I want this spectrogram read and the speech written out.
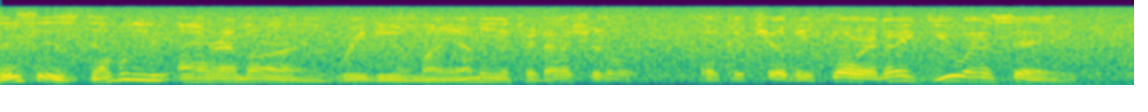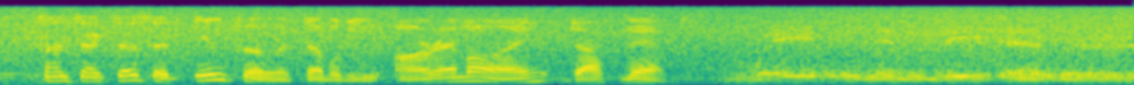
This is WRMI Radio Miami International, of Okeechobee, Florida, USA. Contact us at info at WRMI.net. Waiting in the Everglades.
